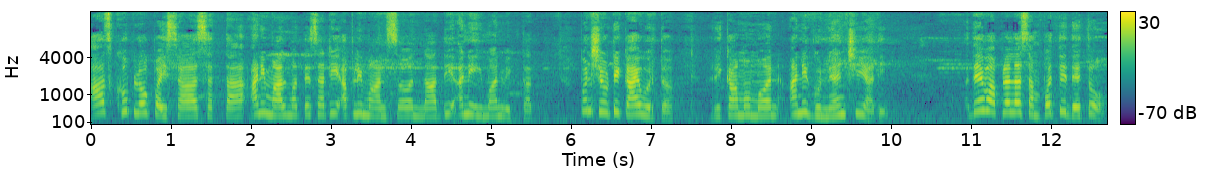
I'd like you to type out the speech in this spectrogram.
आज खूप लोक पैसा सत्ता आणि मालमत्तेसाठी आपली माणसं नाती आणि इमान विकतात. पण शेवटी काय उरतं? रिकामं मन आणि गुन्ह्यांची यादी. देव आपल्याला संपत्ती देतो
